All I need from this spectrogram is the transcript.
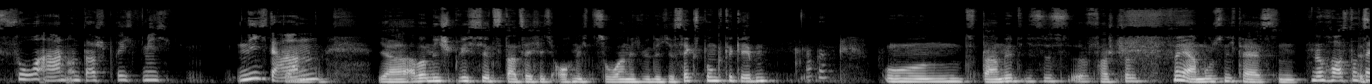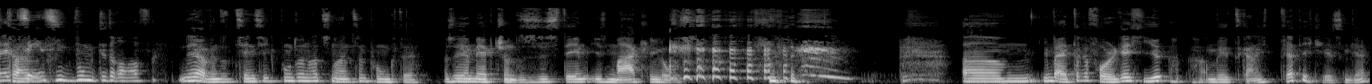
so an und das spricht mich nicht an. Ja, aber mich spricht jetzt tatsächlich auch nicht so an. Ich würde hier sechs Punkte geben. Okay. Und damit ist es äh, fast schon, naja, muss nicht heißen. Du hast noch Es deine kann- 10 Siegpunkte drauf. Ja, wenn du 10 Siegpunkte hast, hat's 19 Punkte. Also ihr merkt schon, das System ist makellos. ähm, in weiterer Folge, hier haben wir jetzt gar nicht fertig gelesen, gell?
